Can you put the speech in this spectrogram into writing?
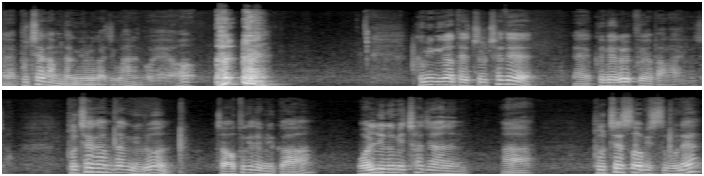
예, 부채 감당률을 가지고 하는 거예요. 금융기관 대출 최대 예, 금액을 구해봐라 이거죠. 부채 감당률은 자 어떻게 됩니까? 원리금이 차지하는 아 부채 서비스분의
